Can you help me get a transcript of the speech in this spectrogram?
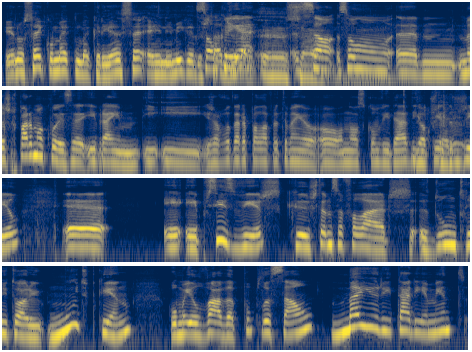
Eu não sei como é que uma criança é inimiga do São Estado cria... judaico. Eh, são, são- são, hum, mas repara uma coisa, Ibrahim, e, e já vou dar a palavra também ao, ao nosso convidado e ao Pedro Gil. Eh, é, é preciso ver que estamos a falar de um território muito pequeno, com uma elevada população, maioritariamente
